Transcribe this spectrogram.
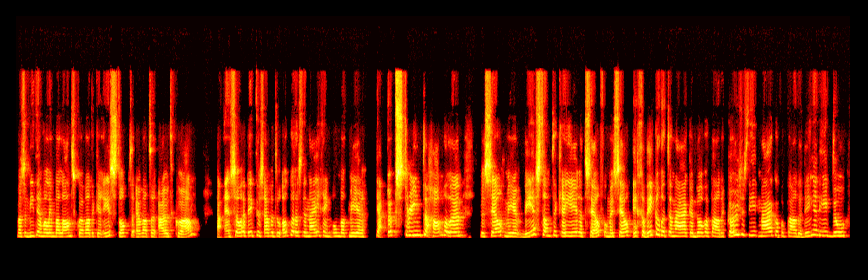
was het niet helemaal in balans qua wat ik erin stopte en wat eruit kwam. Nou, en zo heb ik dus af en toe ook wel eens de neiging om wat meer ja, upstream te handelen. Dus zelf meer weerstand te creëren, het zelf voor mezelf ingewikkelder te maken door bepaalde keuzes die ik maak of bepaalde dingen die ik doe.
